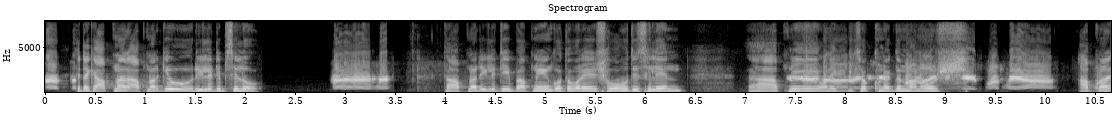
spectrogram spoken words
আচ্ছা। এটা কি আপনার আপনার কেউ রিলেটিভ ছিল? হ্যাঁ হ্যাঁ হ্যাঁ। তা আপনার রিলেটিভ আপনি গতবারে সভাপতি ছিলেন আপনি অনেক বিচক্ষণ একজন মানুষ। আপনার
